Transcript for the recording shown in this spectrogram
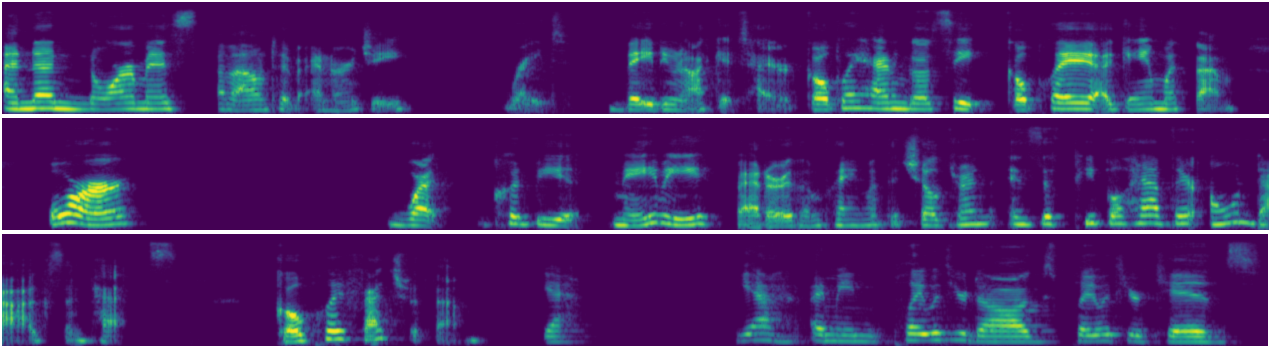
an enormous amount of energy. Right. They do not get tired. Go play hide and go seek. Go play a game with them. Or what could be maybe better than playing with the children is if people have their own dogs and pets. Go play fetch with them. Yeah. Yeah. I mean, play with your dogs, play with your kids,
